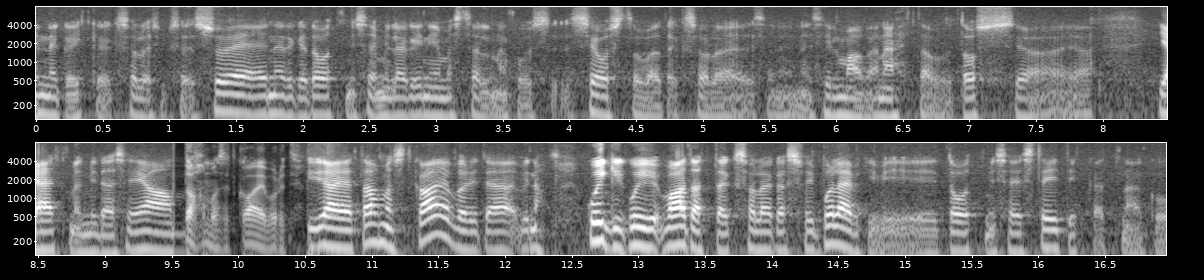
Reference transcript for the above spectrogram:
ennekõike, eks ole, niisuguse söeenergia tootmise, millega inimestel nagu seostuvad, eks ole, selline silmaga nähtav toss ja, ja jäätmed, mida see jaam tahmased kaevurid. ja, ja tahmased kaevurid ja, või noh, kuigi kui vaadata, eks ole, kas või põlevkivi tootmise esteetikat nagu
